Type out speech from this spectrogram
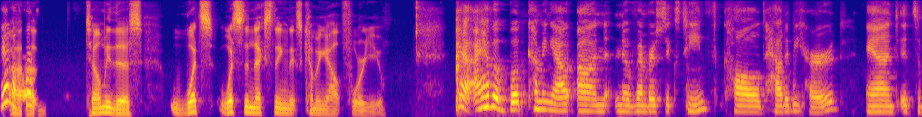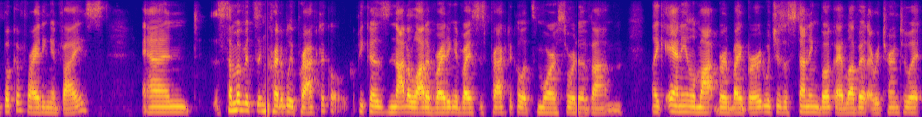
yeah, uh, tell me this: what's what's the next thing that's coming out for you? Yeah, I have a book coming out on November sixteenth called "How to Be Heard," and it's a book of writing advice. And some of it's incredibly practical because not a lot of writing advice is practical. It's more sort of um, like Annie Lamott, Bird by Bird, which is a stunning book. I love it. I return to it,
